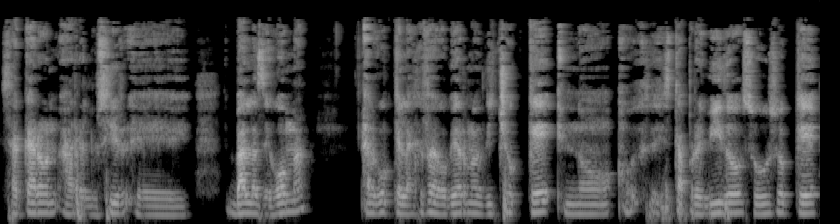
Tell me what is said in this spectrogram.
sacaron a relucir balas de goma algo que la jefa de gobierno ha dicho que no está prohibido su uso, que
